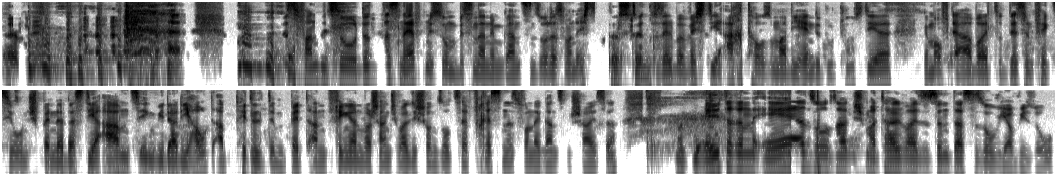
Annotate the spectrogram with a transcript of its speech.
Ähm, das fand ich so, das, das, nervt mich so ein bisschen an dem Ganzen, so, dass man echt, das stimmt. du selber wäschst dir 8000 Mal die Hände, du tust dir, wir haben auf der Arbeit so Desinfektionsspender, dass dir abends irgendwie da die Haut abpittelt im Bett an Fingern, wahrscheinlich, weil die schon so zerfressen ist von der ganzen Scheiße. Und die Älteren eher so, sag ich mal, teilweise sind, dass sie so, ja, wieso?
